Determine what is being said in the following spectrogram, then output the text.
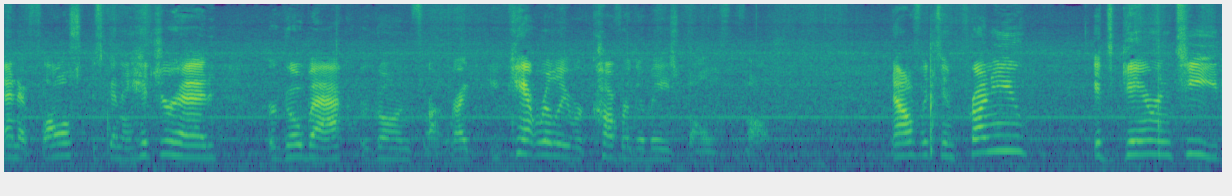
and it falls, it's going to hit your head or go back or go in front, right? You can't really recover the baseball if it falls. Now, if it's in front of you, it's guaranteed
